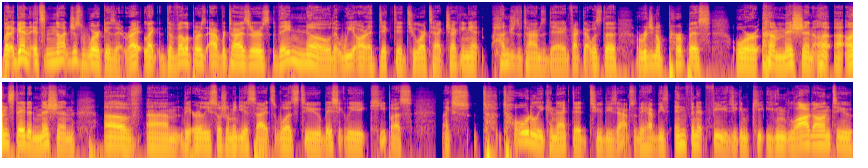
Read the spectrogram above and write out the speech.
but again, it's not just work, is it? Right? Like developers, advertisers, they know that we are addicted to our tech, checking it hundreds of times a day. In fact, that was the original purpose or uh, mission, uh, uh, unstated mission of um, the early social media sites was to basically keep us like t- totally connected to these apps. So they have these infinite feeds. You can keep you can log on to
